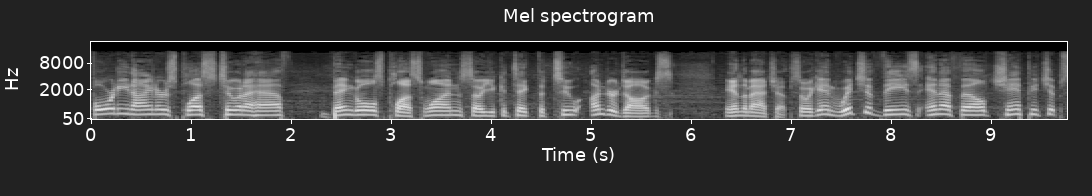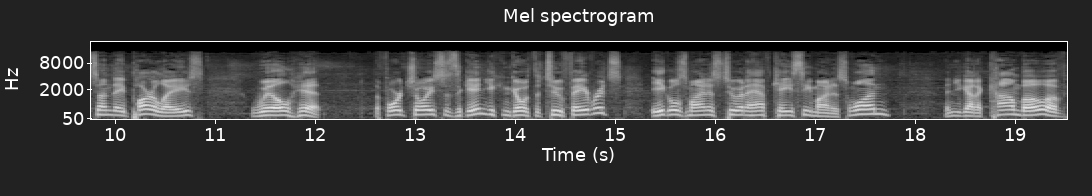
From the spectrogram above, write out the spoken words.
49ers plus two and a half, Bengals plus one. So you can take the two underdogs in the matchup. So, again, which of these NFL Championship Sunday parlays will hit? The four choices again, you can go with the two favorites Eagles minus two and a half, KC minus one. Then you got a combo of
